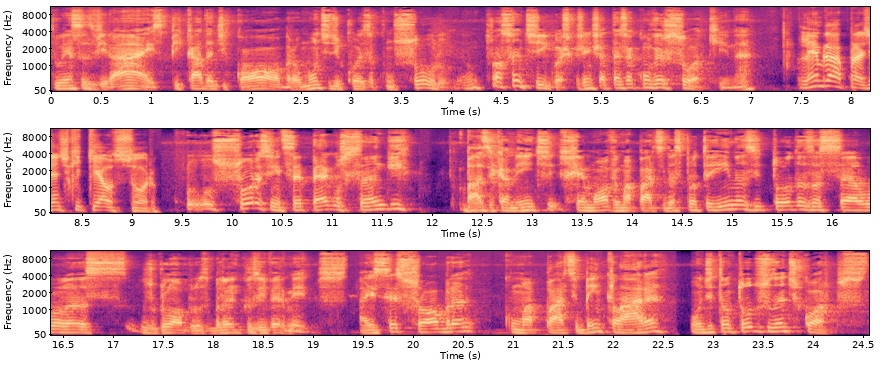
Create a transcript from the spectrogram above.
doenças virais, picada de cobra, um monte de coisa com soro, é um troço antigo, acho que a gente até já conversou aqui, né? Lembra pra gente o que é o soro? O soro, assim, você pega o sangue, basicamente remove uma parte das proteínas e todas as células, os glóbulos brancos e vermelhos. Aí você sobra com uma parte bem clara, onde estão todos os anticorpos,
